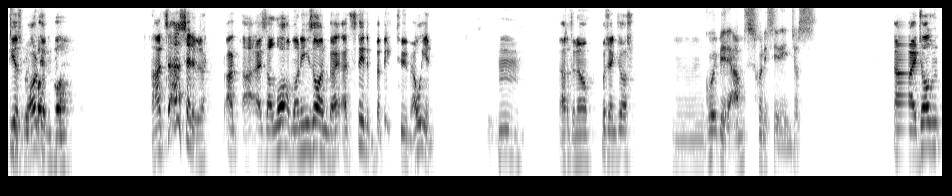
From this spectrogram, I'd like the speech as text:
Piers Morgan. I'd, I said it was a, a, a, it's a lot of money he's on, but I'd say maybe two million. Hmm. I don't know. What do you think, Josh? Mm, go to bed. I'm just going to say Rangers. Uh, Jordan,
